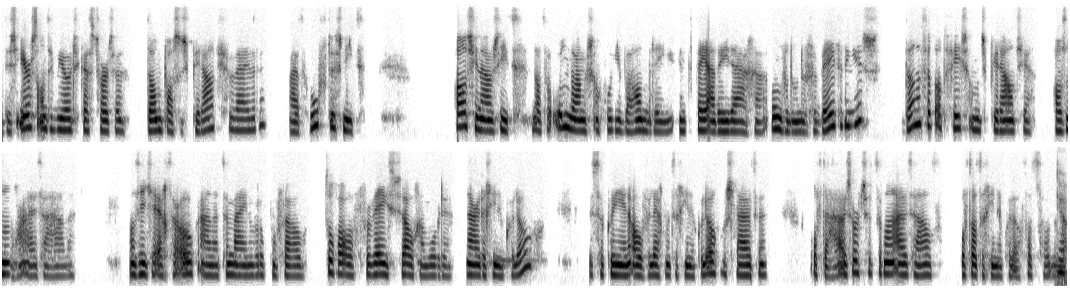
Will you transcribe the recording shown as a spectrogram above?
Dus eerst antibiotica storten, dan pas een spiraaltje verwijderen. Maar het hoeft dus niet. Als je nou ziet dat er ondanks een goede behandeling in twee à drie dagen onvoldoende verbetering is, dan is het advies om het spiraaltje alsnog eruit te halen dan zit je echter ook aan een termijn waarop een vrouw toch al verwezen zou gaan worden naar de gynaecoloog. Dus dan kun je in overleg met de gynaecoloog besluiten of de huisarts het er dan uithaalt of dat de gynaecoloog dat zal doen.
